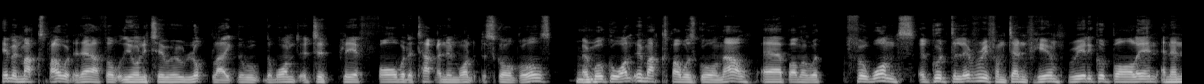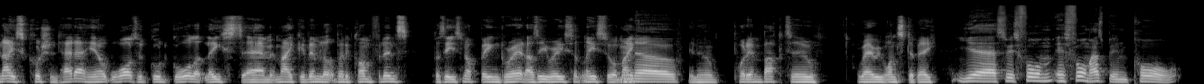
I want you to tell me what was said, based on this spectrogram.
him and Max Power today, I thought were the only two who looked like they, they wanted to play forward attacking and wanted to score goals. Mm. And we'll go on to Max Power's goal now, uh, Bomber, with for once a good delivery from Denver Hume, really good ball in, and a nice cushioned header. You know, it was a good goal at least. Um, it might give him a little bit of confidence because he's not been great, has he, recently? So it might, no. you know, put him back to where he wants to be. Yeah, so his form his form has been poor,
